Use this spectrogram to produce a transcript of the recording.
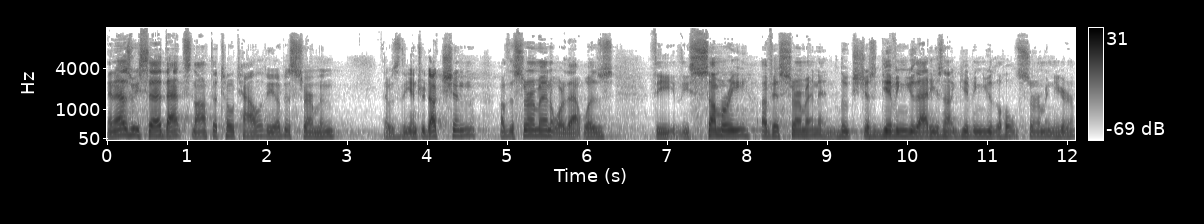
And as we said, that's not the totality of his sermon. That was the introduction of the sermon, or that was the, the summary of his sermon. And Luke's just giving you that. He's not giving you the whole sermon here.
